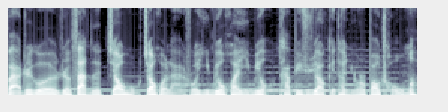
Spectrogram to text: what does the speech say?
把这个人贩子交交回来，说一命换一命，他必须要给他女儿报仇嘛。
